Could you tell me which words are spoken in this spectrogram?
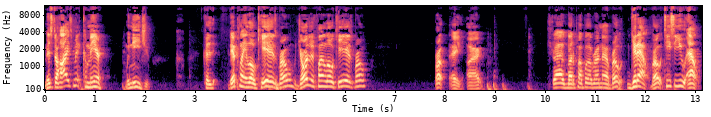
Mr. Heisman, come here. We need you. Because they're playing little kids, bro. Georgia's playing little kids, bro. Bro, hey, all right. Stroud's about to pop up right now, bro. Get out, bro. TCU out.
